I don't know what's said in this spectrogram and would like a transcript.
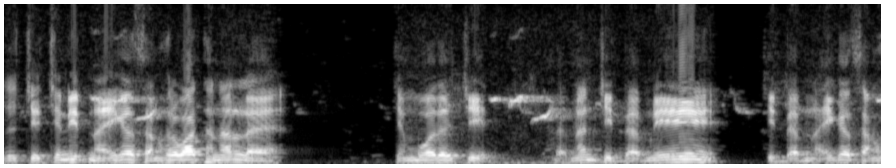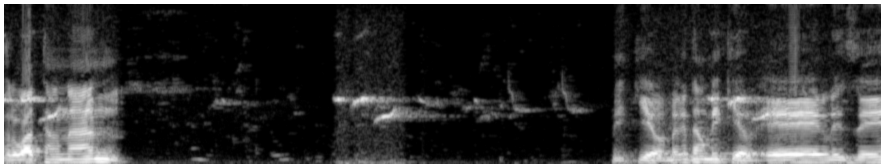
จะจิตชนิดไหนก็สังสารวัตรเท่านั้นแหละจะมัวแต่จิต แบบนั้นจิตแบบนี้ จิตแบบไหนก็สังสารวัตรทั้งนั้นไม่เกี่ยวแม้กระทั่งไม่เกี่ยวเองเลยสิ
